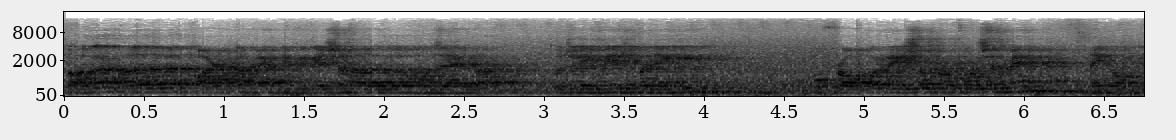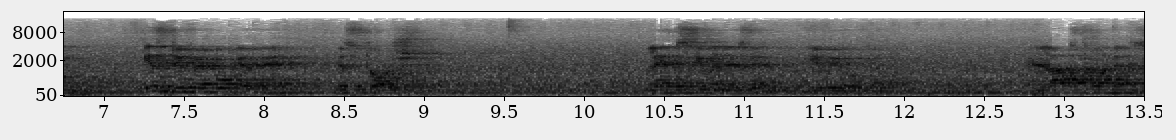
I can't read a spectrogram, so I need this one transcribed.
तो अगर अलग अलग पार्ट का मैग्निफिकेशन अलग अलग हो जाएगा तो जो इमेज बनेगी वो प्रॉपर रेशियो प्रोपोर्शन में नहीं होगी इस डिफेक्ट को कहते हैं डिस्टोर्शन लेंस की वजह से ये भी होता है last one is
